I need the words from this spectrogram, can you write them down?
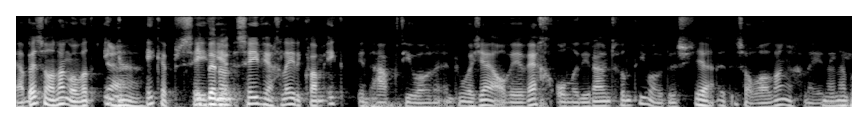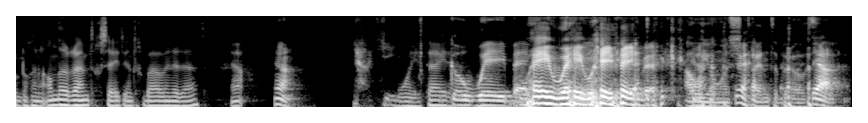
Ja, best wel lang hoor. Want ik, Ja. ik heb zeven, ben jaar, zeven jaar geleden kwam ik in het havenkwartier wonen. En toen was jij alweer weg onder die ruimte van Timo. Dus Ja. het is al wel langer geleden. Dan heb ik nog in een andere ruimte gezeten in het gebouw inderdaad. Ja. Ja, je- Mooie tijden. go way back. Way, way, way, way back. Oude jongens, krentenbrood. Ja,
